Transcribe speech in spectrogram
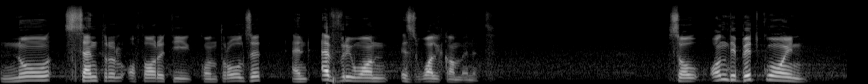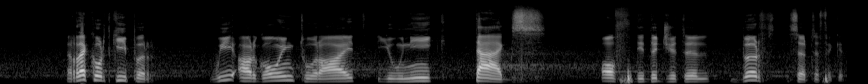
no central authority controls it, and everyone is welcome in it. So, on the Bitcoin record keeper, we are going to write unique tags of the digital birth certificate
